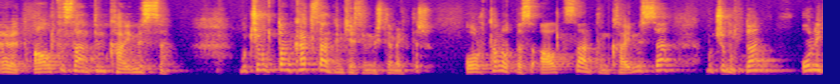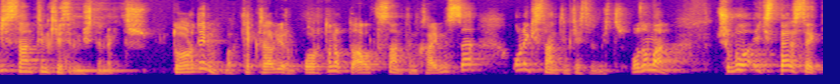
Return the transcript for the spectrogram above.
evet 6 santim kaymışsa. Bu çubuktan kaç santim kesilmiş demektir? Orta noktası 6 santim kaymışsa bu çubuktan 12 santim kesilmiş demektir. Doğru değil mi? Bak tekrarlıyorum. Orta nokta 6 santim kaymışsa 12 santim kesilmiştir. O zaman çubuğa x dersek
